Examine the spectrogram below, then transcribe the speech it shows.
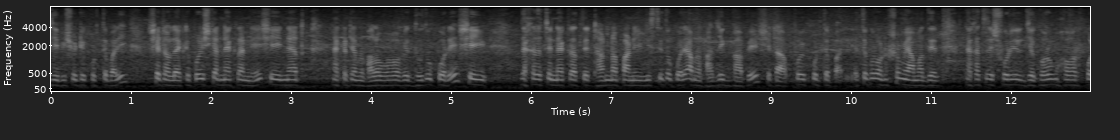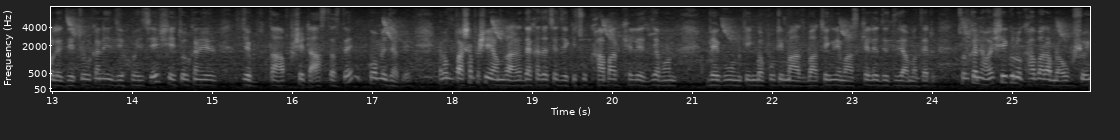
যে বিষয়টি করতে পারি, সেটা হলো একটা পরিষ্কার ন্যাকড়া নিয়ে, সেই ন্যাট ন্যাকড়াটি আমরা ভালোভাবে ধুতো করে, সেই দেখা যাচ্ছে ন্যাকড়াতে ঠান্ডা পানি মিশ্রিত করে আমরা ভাজিকভাবে সেটা প্রয়োগ করতে পারি। এতে করে অনেক সময় আমাদের দেখা যাচ্ছে শরীর যে গরম হওয়ার ফলে যে চুলকানি যে হয়েছে, সেই চুলকানির যে তাপ সেটা আস্তে আস্তে কমে যাবে। এবং পাশাপাশি আমরা দেখা যাচ্ছে যে কিছু খাবার খেলে, যেমন বেগুন কিংবা পুঁটি মাছ বা চিংড়ি মাছ খেলে যদি আমাদের চুলকানি হয়, সেগুলো খাবার আমরা অবশ্যই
